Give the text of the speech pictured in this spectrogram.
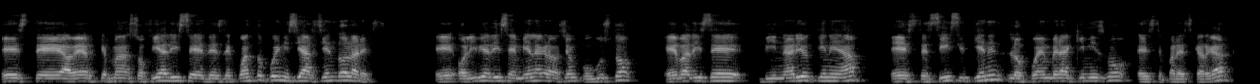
Este, a ver, ¿qué más? Sofía dice, ¿desde cuánto puede iniciar? 100 dólares. Eh, Olivia dice, envíen la grabación con gusto. Eva dice, Binario tiene app. Este, sí, si tienen, lo pueden ver aquí mismo este, para descargar.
